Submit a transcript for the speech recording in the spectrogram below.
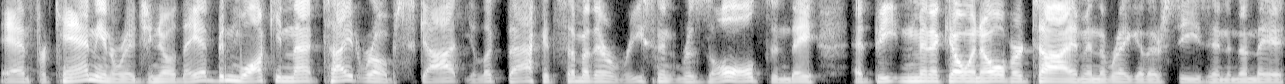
And for Canyon Ridge, you know, they had been walking that tightrope, Scott. You look back at some of their recent results, and they had beaten Minico in overtime in the regular season, and then they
